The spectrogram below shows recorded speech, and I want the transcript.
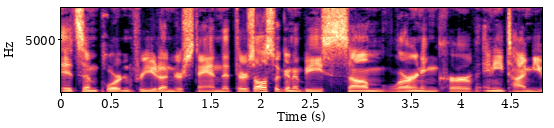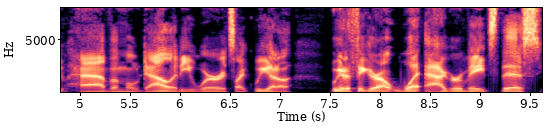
it's important for you to understand that there's also going to be some learning curve anytime you have a modality where it's like we got to we got to figure out what aggravates this.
